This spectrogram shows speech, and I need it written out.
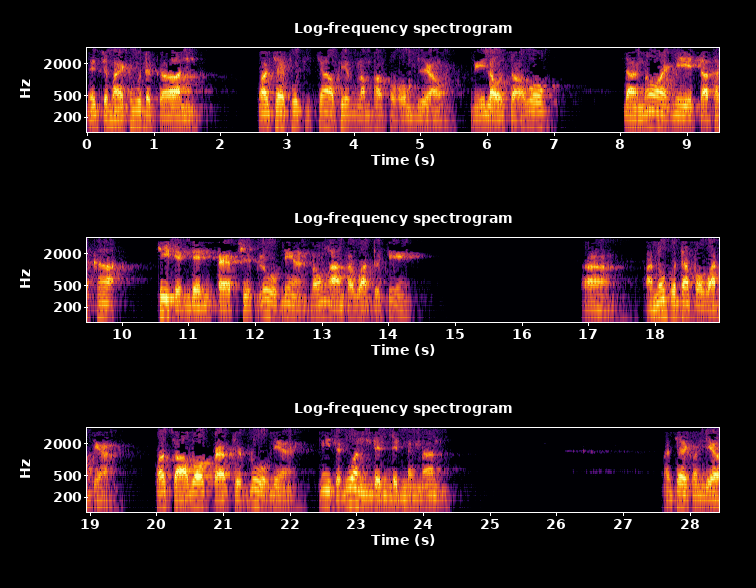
ในสมัยพระพุทธการว่าใช่พุทธเจ้าเพียงลำพังพระองค์เดียว มีเหล่าสาวกด่างน้อยมีตัทคะที่เด่นเด่นแปดสิบรูปเนี่ยน้องอ่านประวัติดูจริงอนุพุทธประวัติเนี่ยพระสาวกแปดสิบรูปเนี่ยมีแต่ด้วนเด่นเด่นดังนั้น ไม่ใช่คนเดียว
